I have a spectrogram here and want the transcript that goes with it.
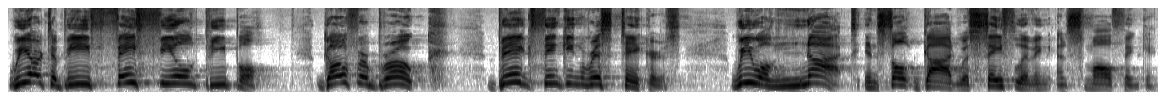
We are to be faith filled people, go for broke, big thinking risk takers. We will not insult God with safe living and small thinking.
